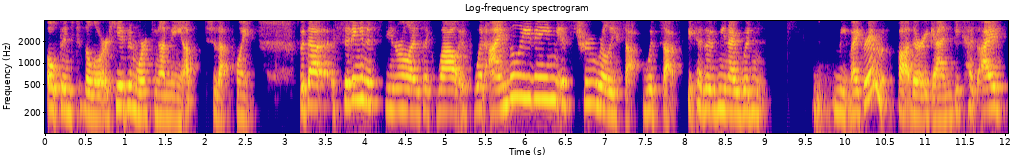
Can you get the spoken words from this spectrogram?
open to the Lord. He had been working on me up to that point. But that sitting in his funeral, I was like, wow, if what I'm believing is true, really suck would suck because it would mean I wouldn't meet my grandfather again because I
